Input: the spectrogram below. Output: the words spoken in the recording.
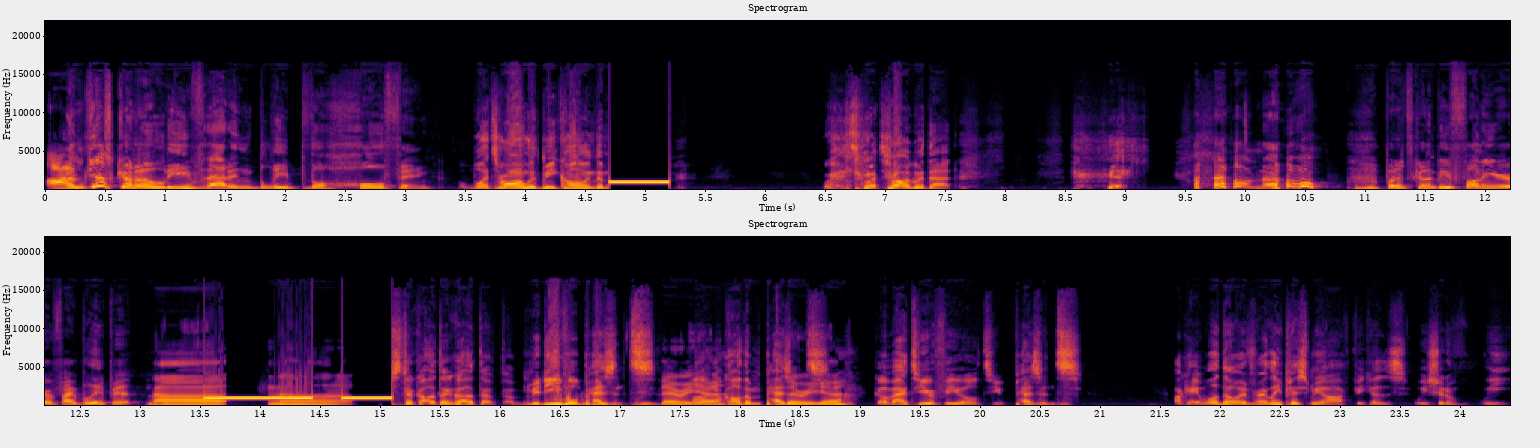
I'm just gonna leave that and bleep the whole thing. What's wrong with me calling them? What's, what's wrong with that? I don't know, but it's gonna be funnier if I bleep it. nah, nah. The, the, the medieval peasants. There we Fine, go. I'll call them peasants. There we go. Go back to your fields, you peasants. Okay, well, no, it really pissed me off because we should have we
